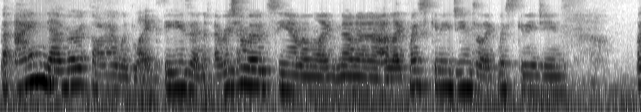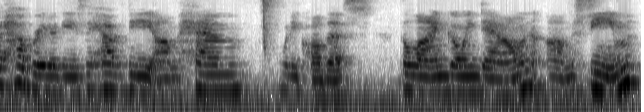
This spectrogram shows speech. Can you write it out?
But I never thought I would like these. And every time I would see them, I'm like, no, no, no, I like my skinny jeans. I like my skinny jeans. But how great are these? They have the um, hem, what do you call this? The line going down, um, the seam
